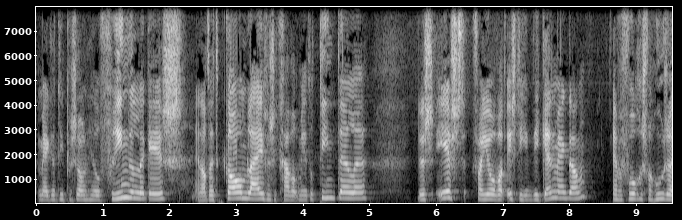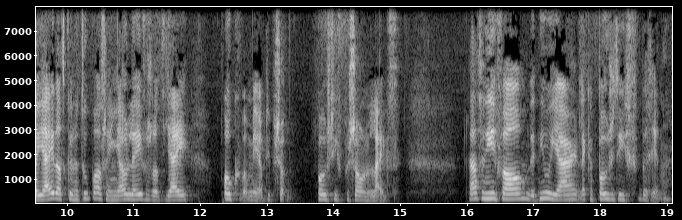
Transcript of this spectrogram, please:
merk dat die persoon heel vriendelijk is en altijd kalm blijft. Dus ik ga wat meer tot tien tellen. Dus eerst van, joh, wat is die, die kenmerk dan? En vervolgens van, hoe zou jij dat kunnen toepassen in jouw leven... zodat jij ook wat meer op die persoon, positieve persoon lijkt. Laten we in ieder geval dit nieuwe jaar lekker positief beginnen.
